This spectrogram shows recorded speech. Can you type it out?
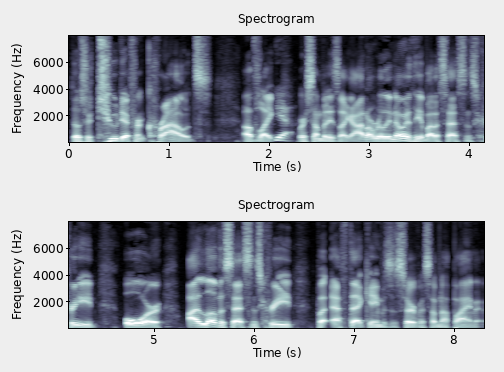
those are two different crowds of like Yeah. where somebody's like I don't really know anything about Assassin's Creed or I love Assassin's Creed but f that game as a service I'm not buying it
